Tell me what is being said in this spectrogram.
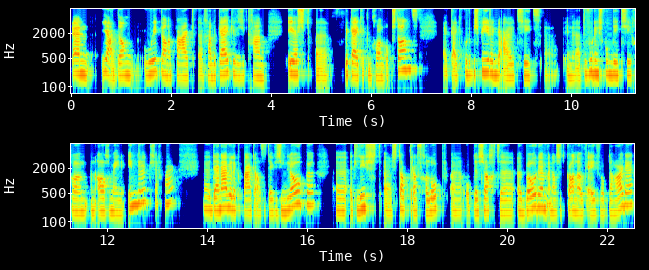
En ja, dan hoe ik dan een paard uh, ga bekijken. Dus ik ga hem eerst uh, bekijk ik hem gewoon op stand. Uh, kijk ik hoe de bespiering eruit ziet. inderdaad, de voedingsconditie, gewoon een algemene indruk, zeg maar. daarna wil ik het paard altijd even zien lopen. het liefst uh, stapdraf galop op de zachte bodem. En als het kan ook even op de harde.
